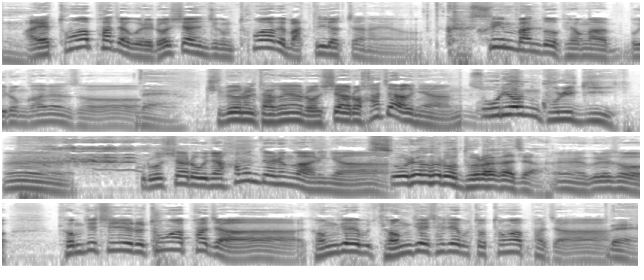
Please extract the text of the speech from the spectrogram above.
음. 아예 통합하자 그래. 러시아는 지금 통합에 맞들렸잖아요. 크림반도 병합 뭐 이런 거 하면서 네. 주변을 다 그냥 러시아로 하자 그냥. 소련 굴기. 예. 러시아로 그냥 하면 되는 거 아니냐. 소련으로 돌아가자. 예, 그래서 경제 체제를 통합하자. 경제 경제 체제부터 통합하자. 네.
